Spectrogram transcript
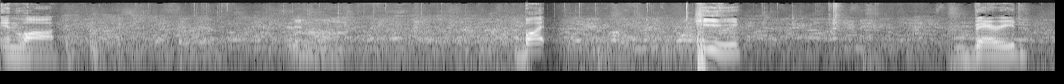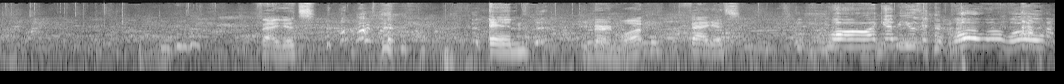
In law. in law. But He buried faggots in. You buried what? Faggots. whoa, I can't be using. Whoa, whoa, whoa.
